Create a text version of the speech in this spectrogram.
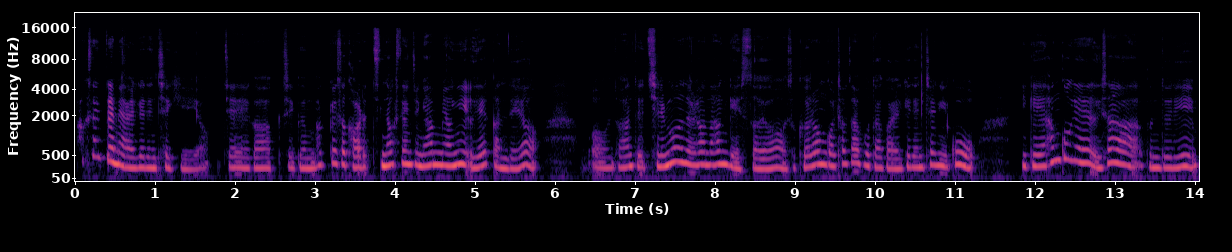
학생 때문에 알게 된 책이에요. 제가 지금 학교에서 가르친 학생 중에 한 명이 의예과인데요. 어, 저한테 질문을 하나 한 게 있어요. 그래서 그런 걸 찾아보다가 알게 된 책이고 이게 한국의 의사분들이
